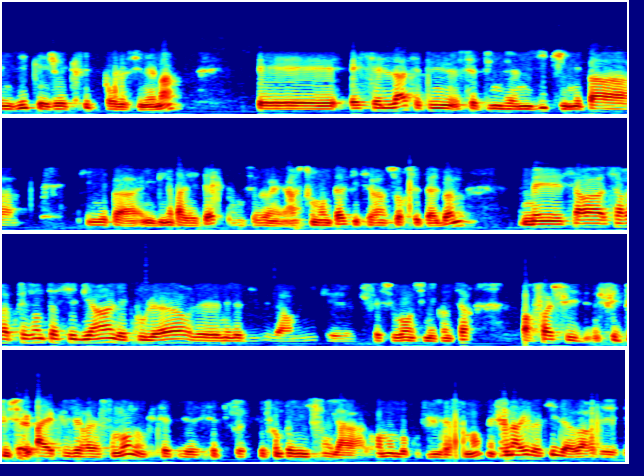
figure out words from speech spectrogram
des musiques que j'ai écrites pour le cinéma. Et, et celle-là, c'est une, c'est une musique qui n'est pas, qui n'est pas, il n'a pas de texte, donc c'est instrumental qui sera sur cet album. Mais ça, ça représente assez bien les couleurs, les mélodies, les harmonies que je fais souvent au ciné-concert. Parfois, je suis, je suis tout seul avec plusieurs instruments, donc cette, cette, composition, il a vraiment beaucoup plus d'instruments. Mais ça m'arrive aussi d'avoir des,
